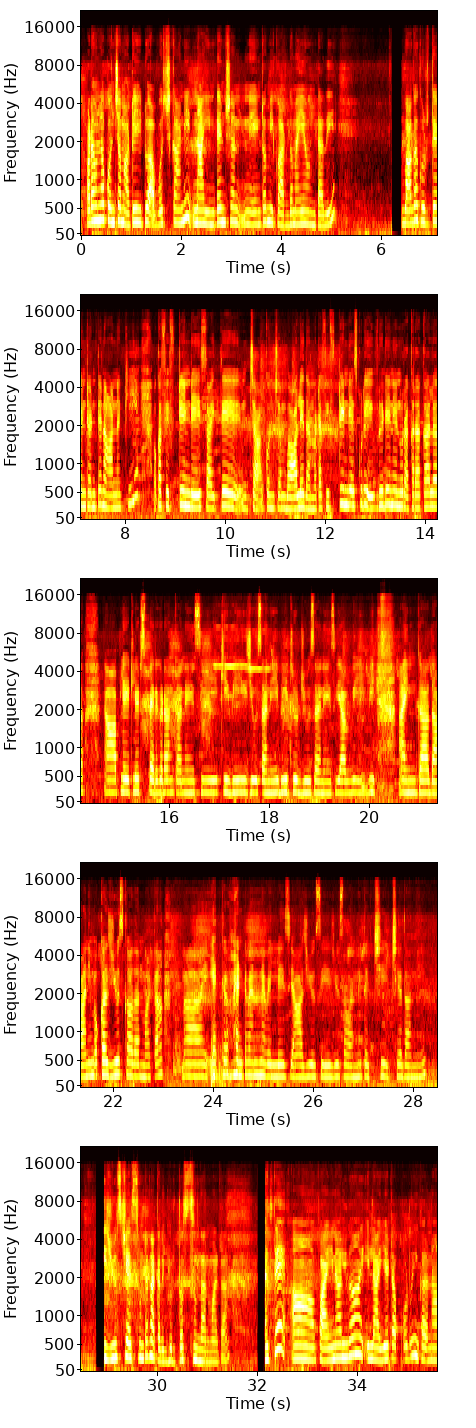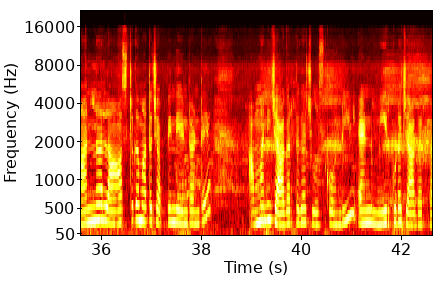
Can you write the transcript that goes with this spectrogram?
చెప్పడంలో కొంచెం అటు ఇటు అవ్వచ్చు కానీ నా ఇంటెన్షన్ ఏంటో మీకు అర్థమయ్యే ఉంటుంది. బాగా గుర్తు ఏంటంటే నాన్నకి ఒక ఫిఫ్టీన్ డేస్ అయితే చా కొంచెం బాగాలేదనమాట ఫిఫ్టీన్ డేస్ కూడా ఎవ్రీడే నేను రకరకాల ప్లేట్లెట్స్ పెరగడానికి అనేసి కివీ జ్యూస్ అని బీట్రూట్ జ్యూస్ అనేసి అవి ఇవి ఇంకా దాని ఒక జ్యూస్ కాదనమాట ఎక్క వెంట వెంటనే వెళ్ళేసి ఆ జ్యూస్ ఈ జ్యూస్ అవన్నీ తెచ్చి ఇచ్చేదాన్ని. ఈ జ్యూస్ చేస్తుంటే నాకు అది గుర్తొస్తుంది అనమాట అయితే ఫైనల్గా ఇలా అయ్యేటప్పుడు ఇంకా నాన్న లాస్ట్గా మాతో చెప్పింది ఏంటంటే అమ్మని జాగ్రత్తగా చూసుకోండి అండ్ మీరు కూడా జాగ్రత్త.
